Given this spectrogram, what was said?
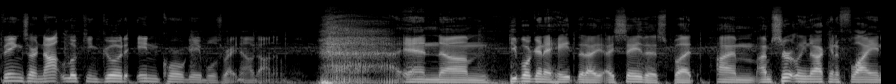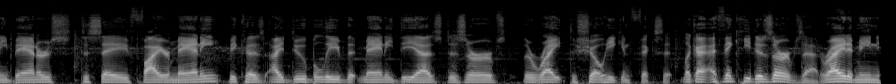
Things are not looking good in Coral Gables right now, Dono. and um, people are going to hate that I, I, say this, but I'm I'm certainly not going to fly any banners to say fire Manny because I do believe that Manny Diaz deserves the right to show he can fix it. Like I, I think he deserves that, right? I mean,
